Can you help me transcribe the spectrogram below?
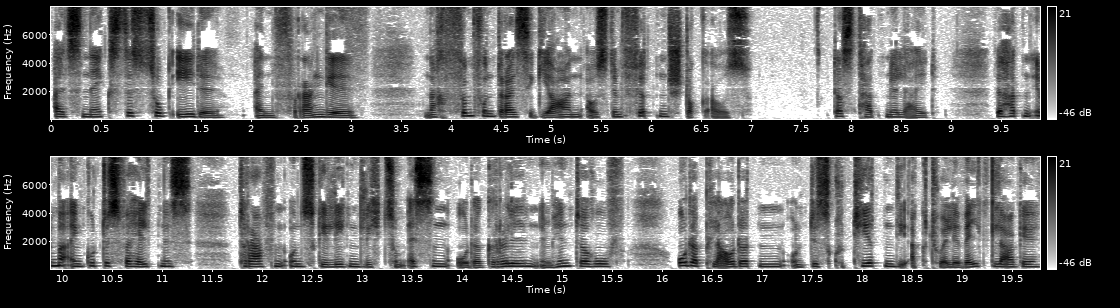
Als nächstes zog Ede, ein Franke, nach 35 Jahren aus dem vierten Stock aus. Das tat mir leid. Wir hatten immer ein gutes Verhältnis, trafen uns gelegentlich zum Essen oder Grillen im Hinterhof oder plauderten und diskutierten die aktuelle Weltlage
